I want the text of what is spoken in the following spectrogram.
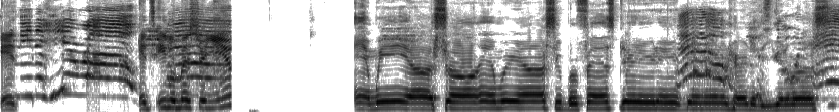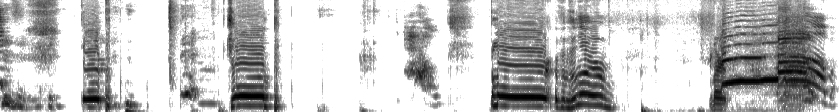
It's Need a hero! it's evil Mr. U. And we are strong and we are super fast. Return to the universe. Derp. Jump. Blur. Blur. Blur. Bob!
